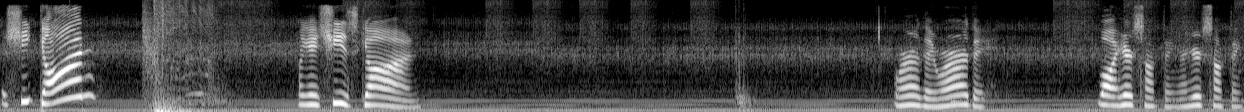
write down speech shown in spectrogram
Is she gone? Okay, she's gone. Where are they? Where are they? Well, I hear something. I hear something.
